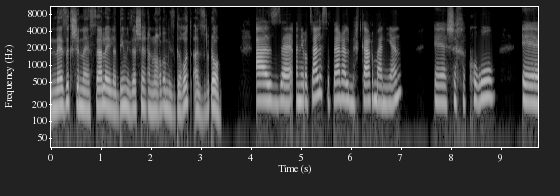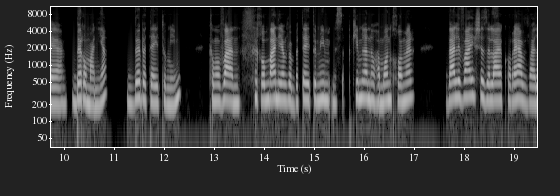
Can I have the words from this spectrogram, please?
הנזק שנעשה לילדים מזה שהם לא במסגרות, אז לא. אז uh, אני רוצה לספר על מחקר מעניין uh, שחקרו ברומניה, בבתי יתומים. כמובן, רומניה ובתי יתומים מספקים לנו המון חומר, והלוואי שזה לא היה קורה, אבל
